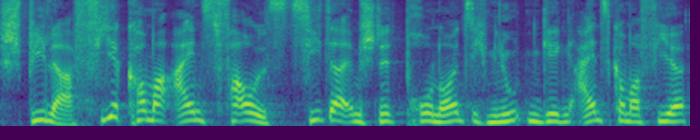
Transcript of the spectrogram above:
Spieler. 4,1 Fouls zieht er im Schnitt pro 90 Minuten gegen 1,4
